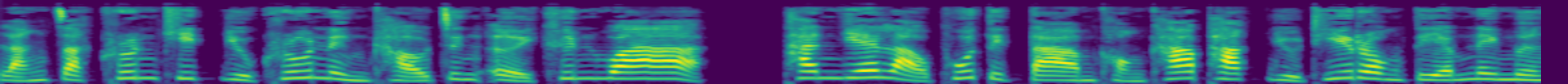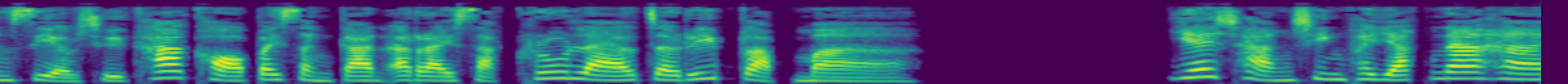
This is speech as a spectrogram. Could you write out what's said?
หลังจากครุ่นคิดอยู่ครู่หนึ่งเขาจึงเอ่ยขึ้นว่า ท่านเย่เหล่าผู้ติดตามของข้าพักอยู่ที่โรงเตี๊ยมในเมืองเสี่ยวชื่อข้าขอไปสั่งการอะไรสักครู่แล้วจะรีบกลับมา เย่ฉางชิงพยักหน้าให้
